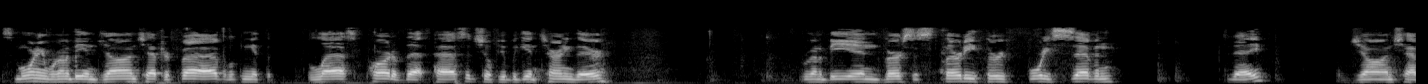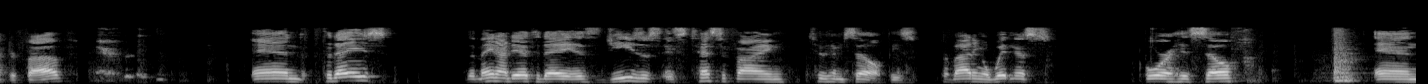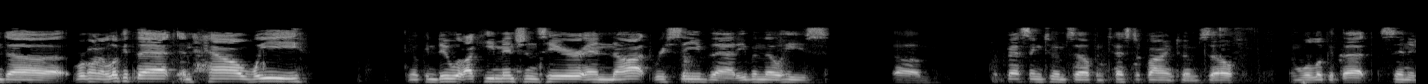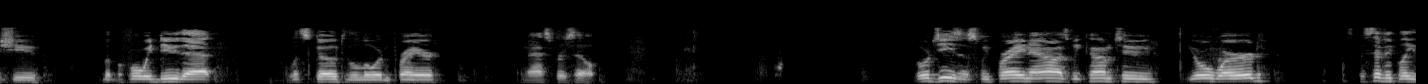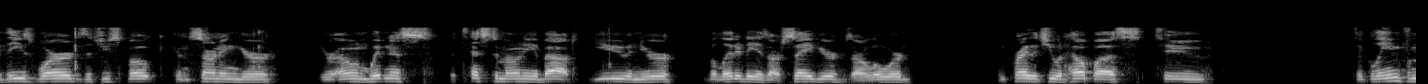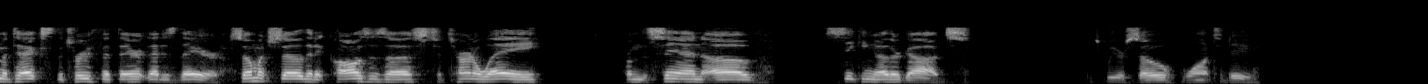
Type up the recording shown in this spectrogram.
This morning we're going to be in John chapter 5, looking at the last part of that passage. So if you'll begin turning there, we're going to be in verses 30 through 47 today of John chapter 5. And today's, the main idea today is Jesus is testifying to himself. He's providing a witness for himself and uh, we're going to look at that and how we you know, can do what, like he mentions here, and not receive that, even though he's um, professing to himself and testifying to himself. And we'll look at that sin issue. But before we do that, let's go to the Lord in prayer and ask for his help. Lord Jesus, we pray now as we come to your word specifically these words that you spoke concerning your your own witness, the testimony about you and your validity as our Savior, as our Lord. We pray that you would help us to to glean from the text the truth that there that is there, so much so that it causes us to turn away from the sin of seeking other gods, which we are so wont to do.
